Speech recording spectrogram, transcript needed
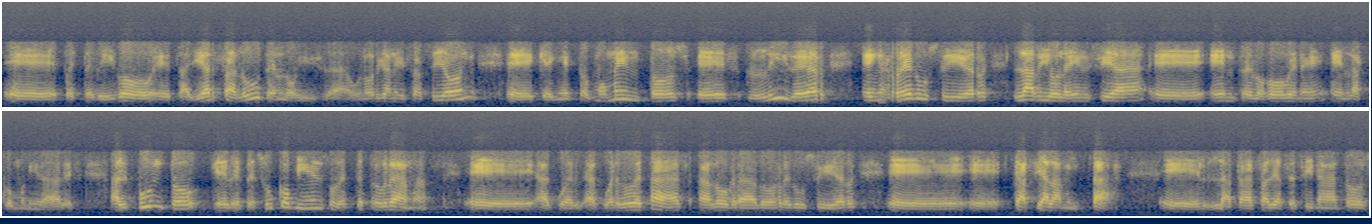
eh, pues te digo, eh, Taller Salud en Loíza, una organización que en estos momentos es líder en reducir la violencia eh, entre los jóvenes en las comunidades, al punto que desde su comienzo de este programa, eh, Acuerdo de Paz ha logrado reducir eh, eh, casi a la mitad la tasa de asesinatos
